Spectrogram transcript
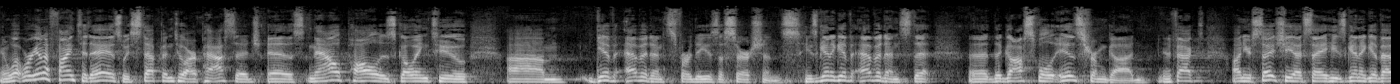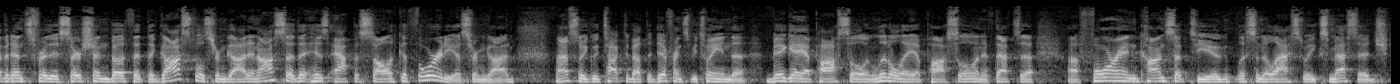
And what we're going to find today as we step into our passage is now Paul is going to um, give evidence for these assertions. He's going to give evidence that uh, the gospel is from God. In fact, on your site I say he's going to give evidence for the assertion both that the gospel is from God and also that his apostolic authority is from God. Last week we talked about the difference between the big A apostle and little a apostle, and if that's a, a foreign concept to you, listen to last week's message.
